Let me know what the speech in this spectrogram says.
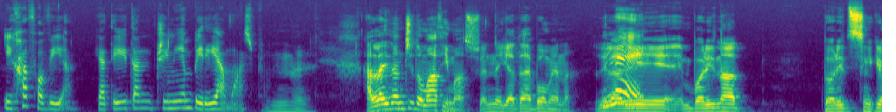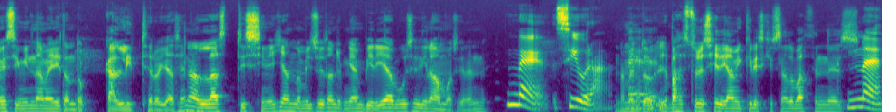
είχα φοβία. Γιατί ήταν εκείνη η εμπειρία μου, ας πούμε. Ναι. Αλλά ήταν και το μάθημα σου, είναι για τα επόμενα. Δηλαδή, μπορεί να... Μπορεί τη συγκεκριμένη στιγμή να μην ήταν το καλύτερο για σένα, αλλά στη συνέχεια νομίζω ήταν και μια εμπειρία που σε δυνάμωσε. δεν είναι; Ναι, σίγουρα. Να μην Ε, το... Έπαθες το σχετικά μικρής και εσύ να το πάθαινες Ναι,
